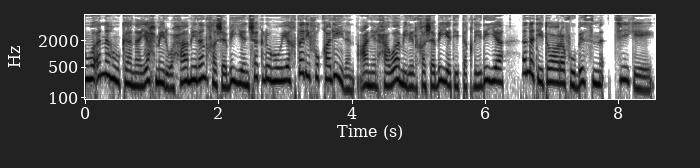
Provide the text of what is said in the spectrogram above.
هو أنه كان يحمل حاملا خشبيا شكله يختلف قليلا عن الحوامل الخشبية التقليدية التي تعرف باسم تيكي.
